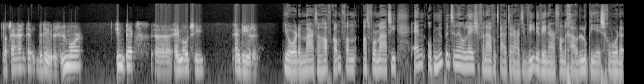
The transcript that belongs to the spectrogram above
dat zijn eigenlijk de, de dingen. Dus humor, impact, emotie en dieren. Je hoorde Maarten Hafkamp van Adformatie. En op nu.nl lees je vanavond uiteraard wie de winnaar van de Gouden Lookie is geworden.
